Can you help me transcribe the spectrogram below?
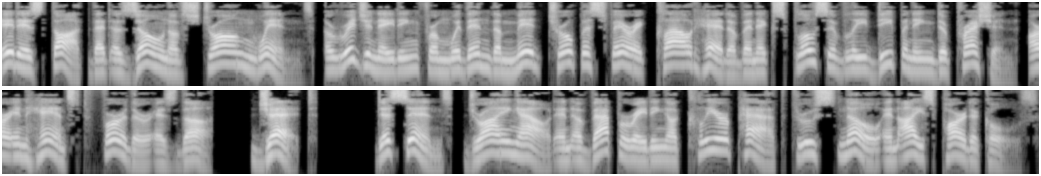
It is thought that a zone of strong winds, originating from within the mid-tropospheric cloud head of an explosively deepening depression, are enhanced further as the «jet» descends, drying out and evaporating a clear path through snow and ice particles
